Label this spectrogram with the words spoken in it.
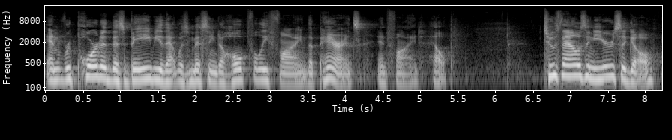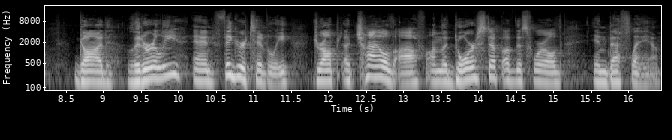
and reported this baby that was missing to hopefully find the parents and find help. 2,000 years ago, God literally and figuratively dropped a child off on the doorstep of this world in Bethlehem.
